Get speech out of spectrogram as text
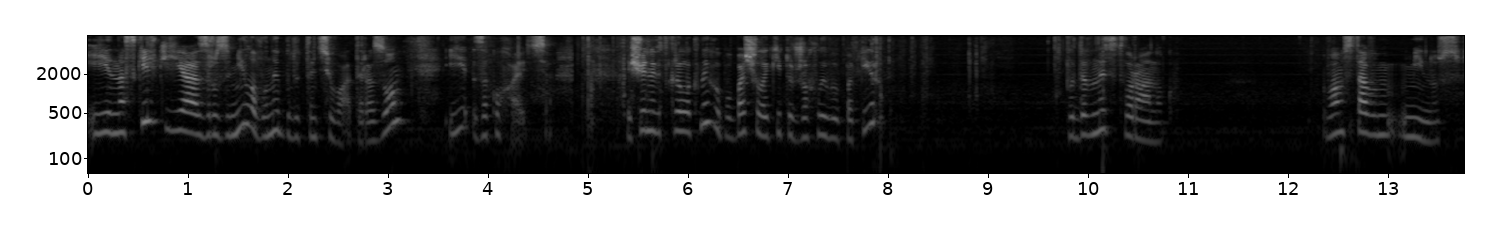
І наскільки я зрозуміла, вони будуть танцювати разом і закохаються. Я щойно відкрила книгу, побачила, який тут жахливий папір. Видавництво ранок. Вам ставимо мінус.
